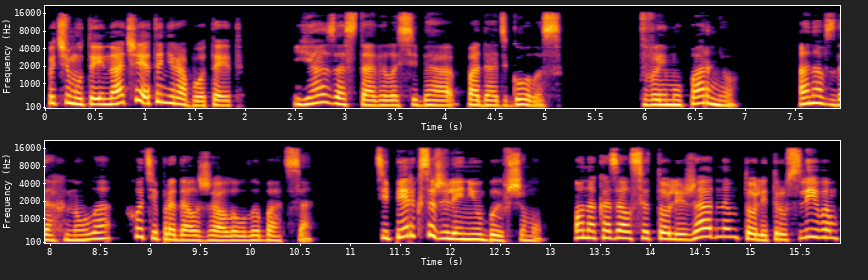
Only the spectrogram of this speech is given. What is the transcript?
Почему-то иначе это не работает. Я заставила себя подать голос. «Твоему парню?» Она вздохнула, хоть и продолжала улыбаться. «Теперь, к сожалению, бывшему. Он оказался то ли жадным, то ли трусливым,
